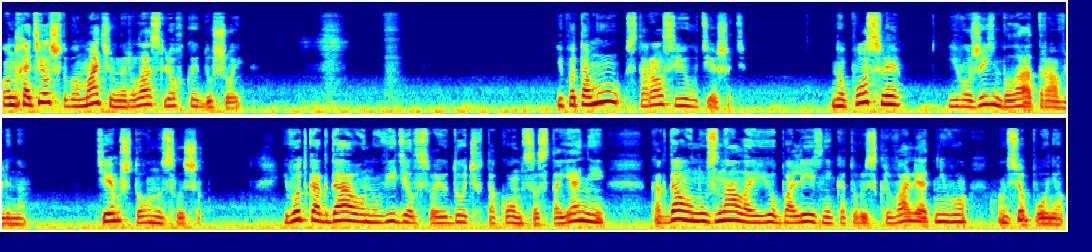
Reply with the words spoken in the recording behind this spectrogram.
Он хотел, чтобы мать умерла с легкой душой – и потому старался ее утешить. Но после его жизнь была отравлена тем, что он услышал. И вот когда он увидел свою дочь в таком состоянии, когда он узнал о ее болезни, которую скрывали от него, он все понял.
